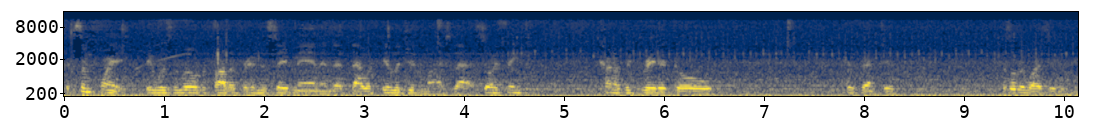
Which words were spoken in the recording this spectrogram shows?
at some point it was the will of the Father for him to save man, and that that would illegitimize that. So I think kind of the greater goal prevented, because otherwise it would be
